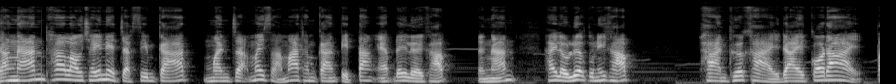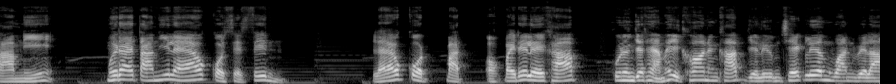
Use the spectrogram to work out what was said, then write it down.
ดังนั้นถ้าเราใช้เน็ตจากซิมการ์ดมันจะไม่สามารถทำการติดตั้งแอปได้เลยครับ ดังนั้นให้เราเลือกตัวนี้ครับ ผ่านเครือข่ายใดก็ได้ตามนี้ เมื่อได้ตามนี้แล้วกดเสร็จสิ้น แล้วกดปัดออกไปได้เลยครับ คุณหนึ่งจะแถมให้อีกข้อหนึ่งครับ อย่าลืมเช็คเรื่องวันเวลา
